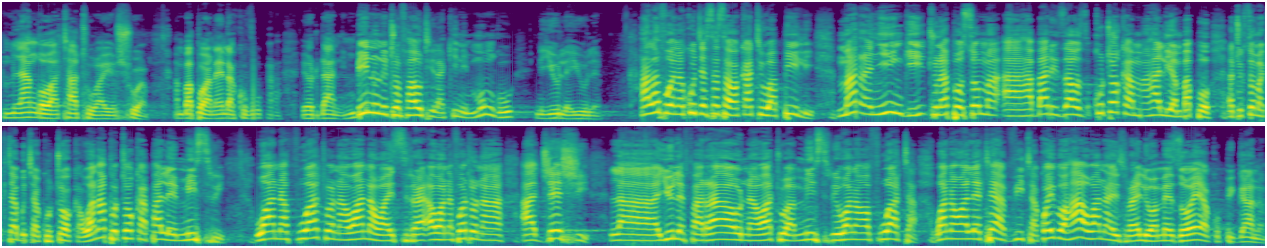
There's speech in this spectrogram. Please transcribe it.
mlango wa tatu wa Yoshua ambapo anaenda kuvuka Yordani. Mbinu ni tofauti, lakini Mungu ni yule yule. Halafu wanakuja sasa wakati wa pili. Mara nyingi tunaposoma uh, habari zao kutoka mahali ambapo uh, tukisoma kitabu cha Kutoka, wanapotoka pale Misri, wanafuatwa na wana wa Israeli, wanafuatwa na uh, jeshi la yule Farao na watu wa Misri, wanawafuata, wanawaletea vita. Kwa hivyo hawa wana wa Israeli wamezoea kupigana,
